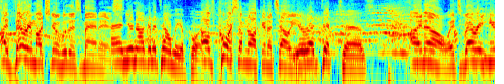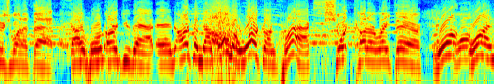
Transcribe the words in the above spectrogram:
I very much know who this man is. and you're not going to tell me, of course. of course I'm not going to tell you. You're a dick, Chaz. I know, it's very huge one at that. I won't argue that. And Arkham now Oh. going to work on Flax. Shortcutter right there. One, one,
